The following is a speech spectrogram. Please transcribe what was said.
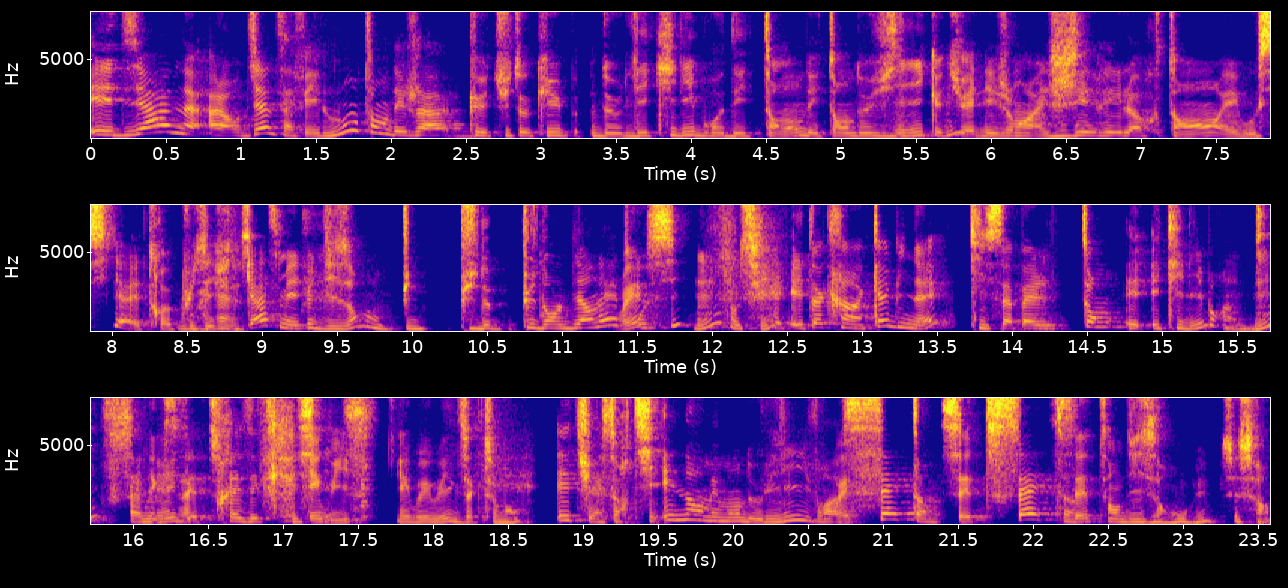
Et Diane, alors Diane, ça fait longtemps déjà que tu t'occupes de l'équilibre des temps, des temps de vie, que tu aides les gens à gérer leur temps et aussi à être plus Ouais, efficace, mais Plus de 10 ans. plus, plus de, plus dans le bien-être aussi. Mmh, aussi. Et tu as créé un cabinet qui s'appelle Temps et équilibre. Mhm. Ça mérite d'être très explicite. Et oui, et oui, oui, exactement. Et tu as sorti énormément de livres, Ouais. 7. 7. 7. 7 en 10 ans, oui, c'est ça.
